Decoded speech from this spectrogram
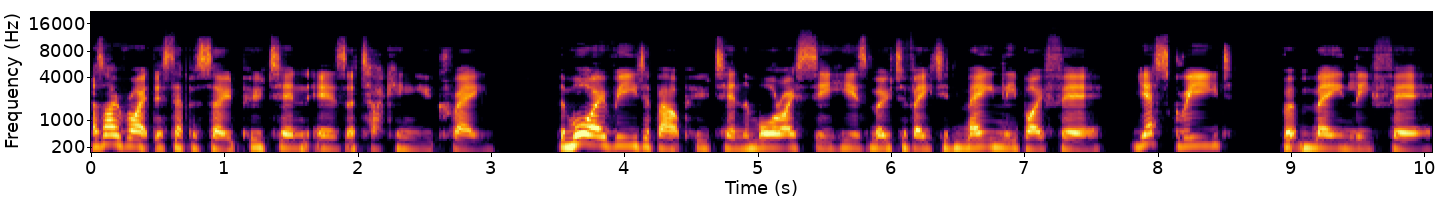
As I write this episode, Putin is attacking Ukraine. The more I read about Putin, the more I see he is motivated mainly by fear. Yes, greed, but mainly fear.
